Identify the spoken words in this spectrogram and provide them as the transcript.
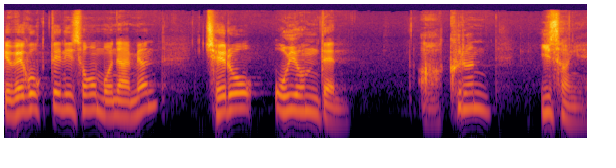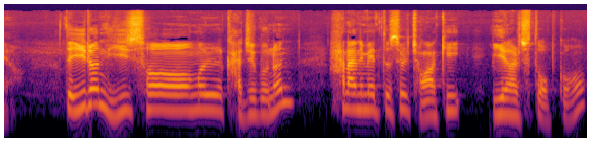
왜곡된 이성은 뭐냐면 죄로 오염된 아, 그런 이성이에요. 근데 이런 이성을 가지고는 하나님의 뜻을 정확히 이해할 수도 없고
